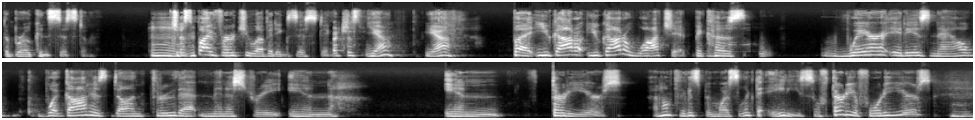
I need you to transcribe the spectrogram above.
the broken system Mm. just by virtue of it existing. but just yeah yeah but you gotta you gotta watch it because where it is now what god has done through that ministry in in 30 years i don't think it's been more it's like the 80s so 30 or 40 years Mhm.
